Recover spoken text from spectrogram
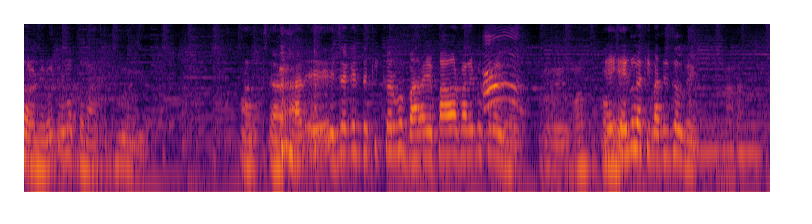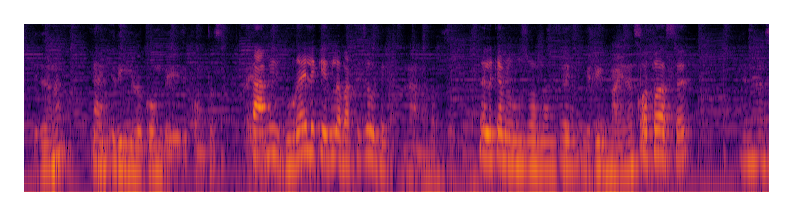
ধরনের ওটার মতো না। আচ্ছা আর এই জায়গায় কী করব? পাওয়ার বাড়াইবো করাইব পুরো এগুলা কি বাতি চলবে? না না এটা না হ্যাঁ। এদিকগুলো কমবে এই যে কমতেছে। তা আমি ঘুরাইলে কি এগুলা বাতি চলবে? না তাহলে কেমন বুঝলাম না যে এদিক মাইনাস কত আছে? মাইনাস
